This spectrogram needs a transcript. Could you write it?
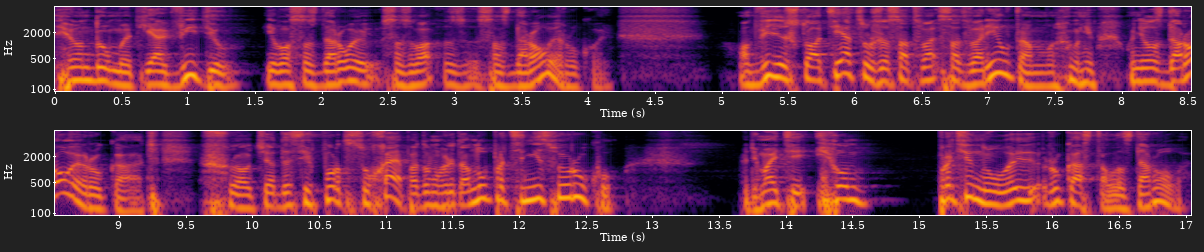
И он думает, я видел его со здоровой, со, со здоровой рукой. Он видит, что отец уже сотворил там, у него, у него здоровая рука, что у тебя до сих пор сухая, потом говорит, а ну протяни свою руку. Понимаете? И он протянул, и рука стала здорова.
